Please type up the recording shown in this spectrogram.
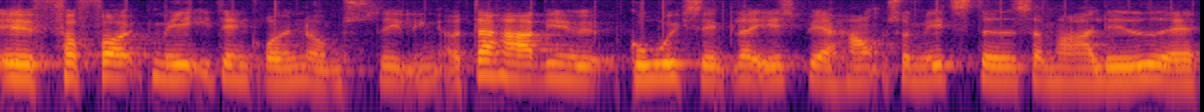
øh, for folk med i den grønne omstilling. Og der har vi gode eksempler. Esbjerg Havn som et sted, som har levet af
